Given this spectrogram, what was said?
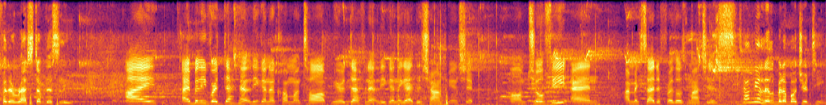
for the rest of this league? I I believe we're definitely gonna come on top. We're definitely gonna get the championship um, trophy, and I'm excited for those matches. Tell me a little bit about your team.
